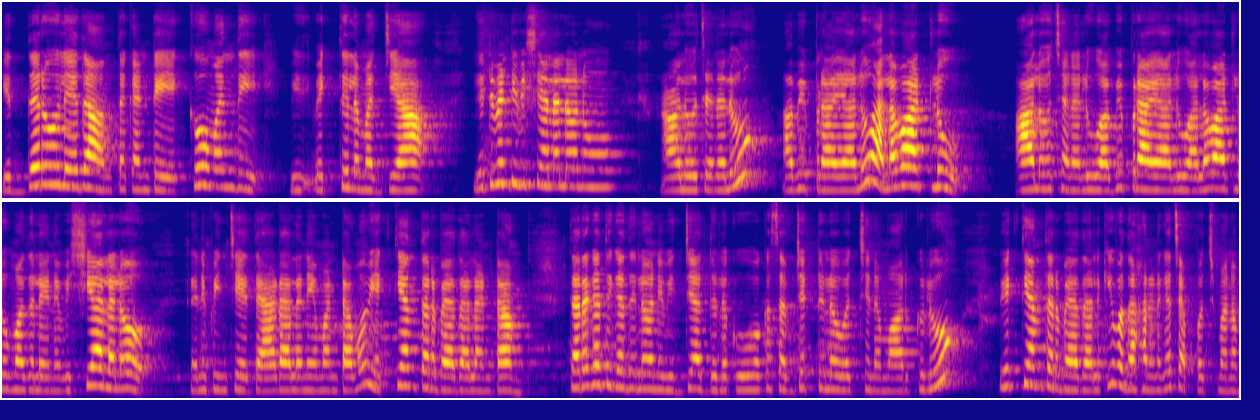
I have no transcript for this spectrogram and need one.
ఇద్దరు లేదా అంతకంటే ఎక్కువ మంది వ్యక్తుల మధ్య ఎటువంటి విషయాలలోనూ ఆలోచనలు అభిప్రాయాలు అలవాట్లు ఆలోచనలు అభిప్రాయాలు అలవాట్లు మొదలైన విషయాలలో కనిపించే తేడాలను ఏమంటాము వ్యక్త్యంతర భేదాలు అంటాం తరగతి గదిలోని విద్యార్థులకు ఒక సబ్జెక్టులో వచ్చిన మార్కులు వ్యక్త్యంతర భేదాలకి ఉదాహరణగా చెప్పొచ్చు మనం.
